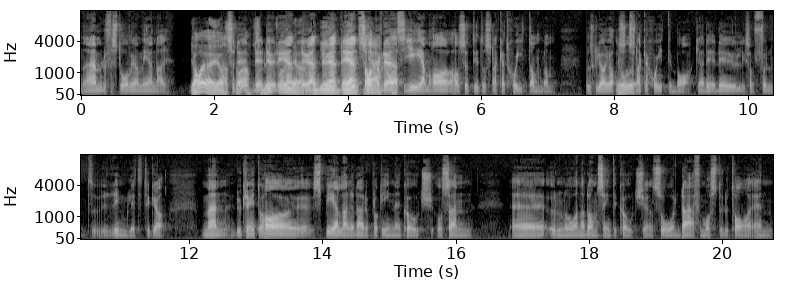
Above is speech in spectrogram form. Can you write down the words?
Nej, men du förstår vad jag menar. Ja, ja, jag alltså, förstår det, absolut det, det, vad du menar. Det, är, det är en sak om deras GM har, har suttit och snackat skit om dem. Då skulle jag ju också jo. snacka skit tillbaka. Det, det är ju liksom fullt rimligt tycker jag. Men du kan ju inte ha eh, spelare där du plockar in en coach och sen eh, underordnar de sig inte coachen så därför måste du ta en,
